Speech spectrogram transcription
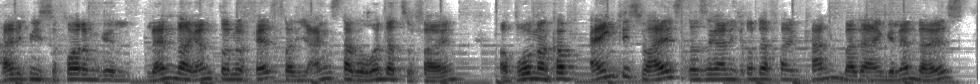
halte ich mich sofort am Geländer ganz doll fest, weil ich Angst habe, runterzufallen. Obwohl mein Kopf eigentlich weiß, dass er gar nicht runterfallen kann, weil da ein Geländer ist.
